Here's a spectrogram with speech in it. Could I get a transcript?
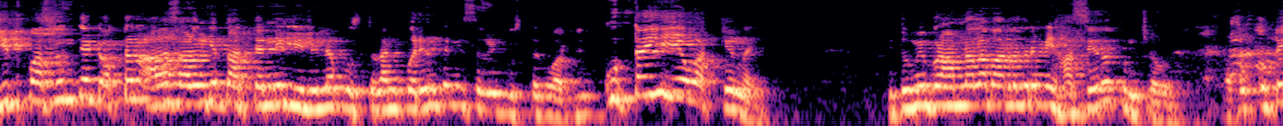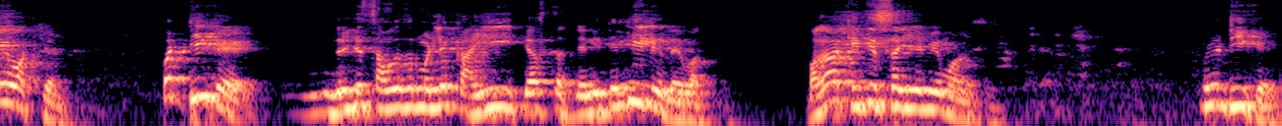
तिथपासून ते डॉक्टर आळ साळंगे तात्यांनी लिहिलेल्या पुस्तकांपर्यंत मी सगळी पुस्तकं वाचली. कुठंही हे वाक्य नाही. की तुम्ही ब्राह्मणाला मारलं तरी मी हसेन तुमच्यावर. असं कुठेही वाक्य नाही. पण ठीक आहे. इंद्रजित सावंत सर म्हणले काही इतिहास तज्ज्ञांनी ते लिहिलेलं आहे वाक्य. बघा किती संयमी माणूस आहे. म्हणजे ठीक आहे.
